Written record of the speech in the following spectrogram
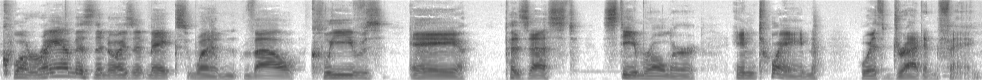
Quaram is the noise it makes when Val cleaves a possessed steamroller in twain with Dragon Fang.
